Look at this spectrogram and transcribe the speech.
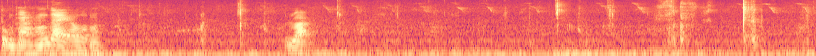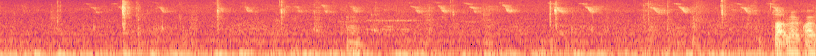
ปรุงแทงทั้งใดครับผมหลักสอดไว้ก่อน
